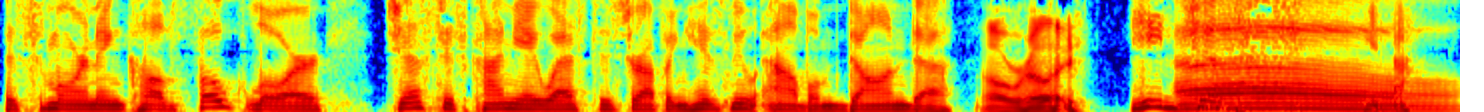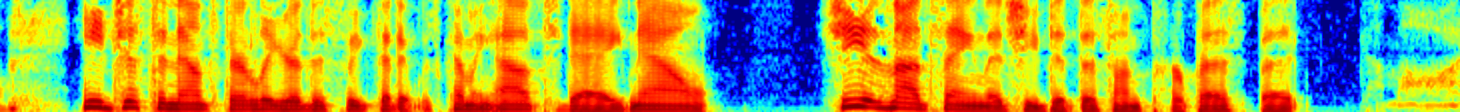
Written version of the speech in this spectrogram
this morning called Folklore, just as Kanye West is dropping his new album, Donda. Oh, really? He just Oh. yeah. he just announced earlier this week that it was coming out today. Now, she is not saying that she did this on purpose, but come on.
